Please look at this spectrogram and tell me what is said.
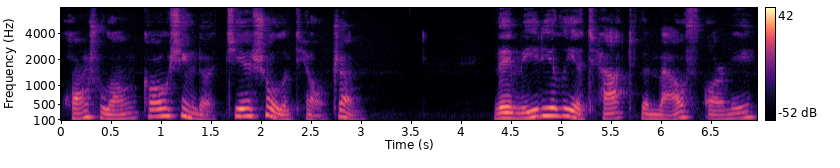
黄鼠狼高兴地接受了挑战。They immediately attacked the mouse army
